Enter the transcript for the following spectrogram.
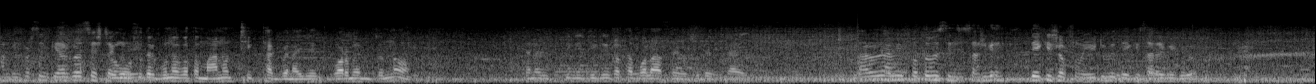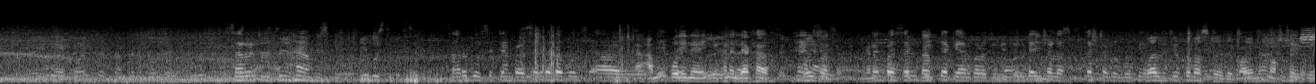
হান্ড্রেড পার্সেন্ট কেয়ার করার চেষ্টা করি। ওষুধের গুণগত মানও ঠিক থাকবে না এই যে গরমের জন্য। এখানে তিরিশ ডিগ্রির কথা বলা আছে ওষুধের গায়ে। তারপরে আমি প্রথমে শুনছি স্যারকে দেখি সবসময় ইউটিউবে দেখি স্যারের ভিডিও স্যার হ্যাঁ বুঝতে কি বুঝতে পারছি স্যার বলছে টেম্পারেচার কথা বলছে আর আমি বলি নাই এখানে লেখা আছে। হ্যাঁ, টেম্পারেচার দিকটা কেয়ার করার জন্য। ইনশাআল্লাহ চেষ্টা করব কোয়ালিটি তো নষ্ট হয়ে যাবে না? নষ্ট হয়ে যাবে।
